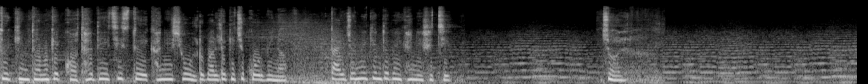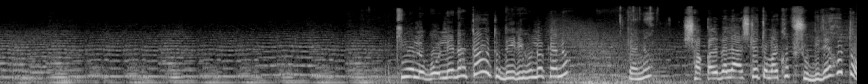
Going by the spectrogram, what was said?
তুই কিন্তু আমাকে কথা দিয়েছিস তুই এখানে এসে উল্টোপাল্টা কিছু করবি না। তাই জন্য কিন্তু আমি এখানে এসেছি। চল। কি হলো বললে না তা? এত দেরি হলো কেন? কেন? সকালবেলা আসলে তোমার খুব সুবিধে হতো?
